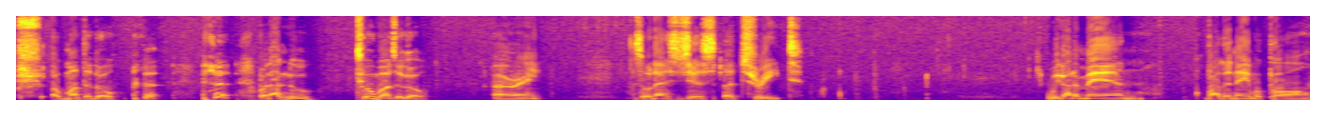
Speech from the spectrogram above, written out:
psh, a month ago, but I knew two months ago. All right. So that's just a treat. We got a man by the name of Paul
